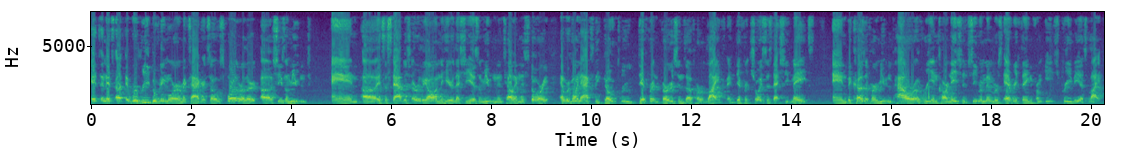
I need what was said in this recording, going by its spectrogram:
it's and it's uh, we're rebooting Moira McTaggart. So spoiler alert, uh, she's a mutant, and uh, it's established early on here that she is a mutant in telling this story. And we're going to actually go through different versions of her life and different choices that she makes. And because of her mutant power of reincarnation, she remembers everything from each previous life.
